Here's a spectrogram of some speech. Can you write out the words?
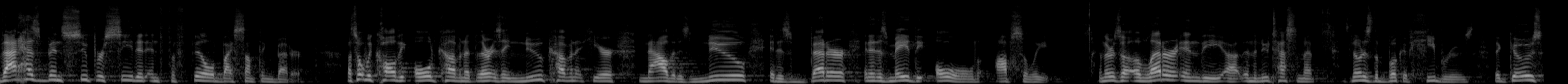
That has been superseded and fulfilled by something better. That's what we call the old covenant. There is a new covenant here now that is new, it is better, and it has made the old obsolete. And there's a, a letter in the, uh, in the New Testament, it's known as the book of Hebrews, that goes,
